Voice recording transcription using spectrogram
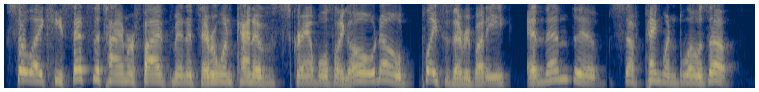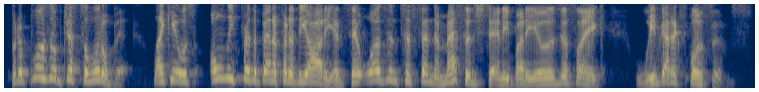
So like he sets the timer five minutes. Everyone kind of scrambles like, oh no, places everybody. And then the stuffed penguin blows up, but it blows up just a little bit. Like it was only for the benefit of the audience. It wasn't to send a message to anybody. It was just like, we've got explosives.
